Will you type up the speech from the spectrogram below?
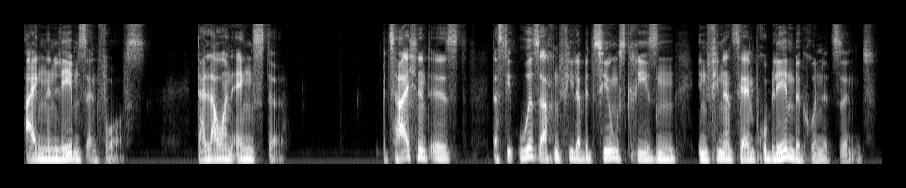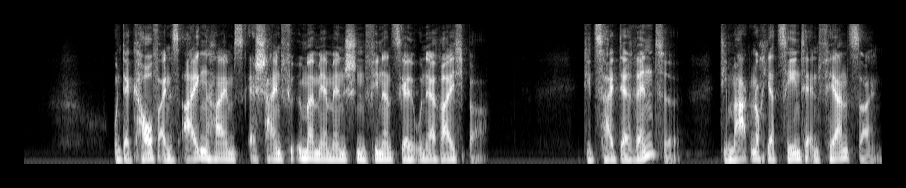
eigenen Lebensentwurfs. Da lauern Ängste. Bezeichnend ist, dass die Ursachen vieler Beziehungskrisen in finanziellen Problemen begründet sind. Und der Kauf eines Eigenheims erscheint für immer mehr Menschen finanziell unerreichbar. Die Zeit der Rente, die mag noch Jahrzehnte entfernt sein,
